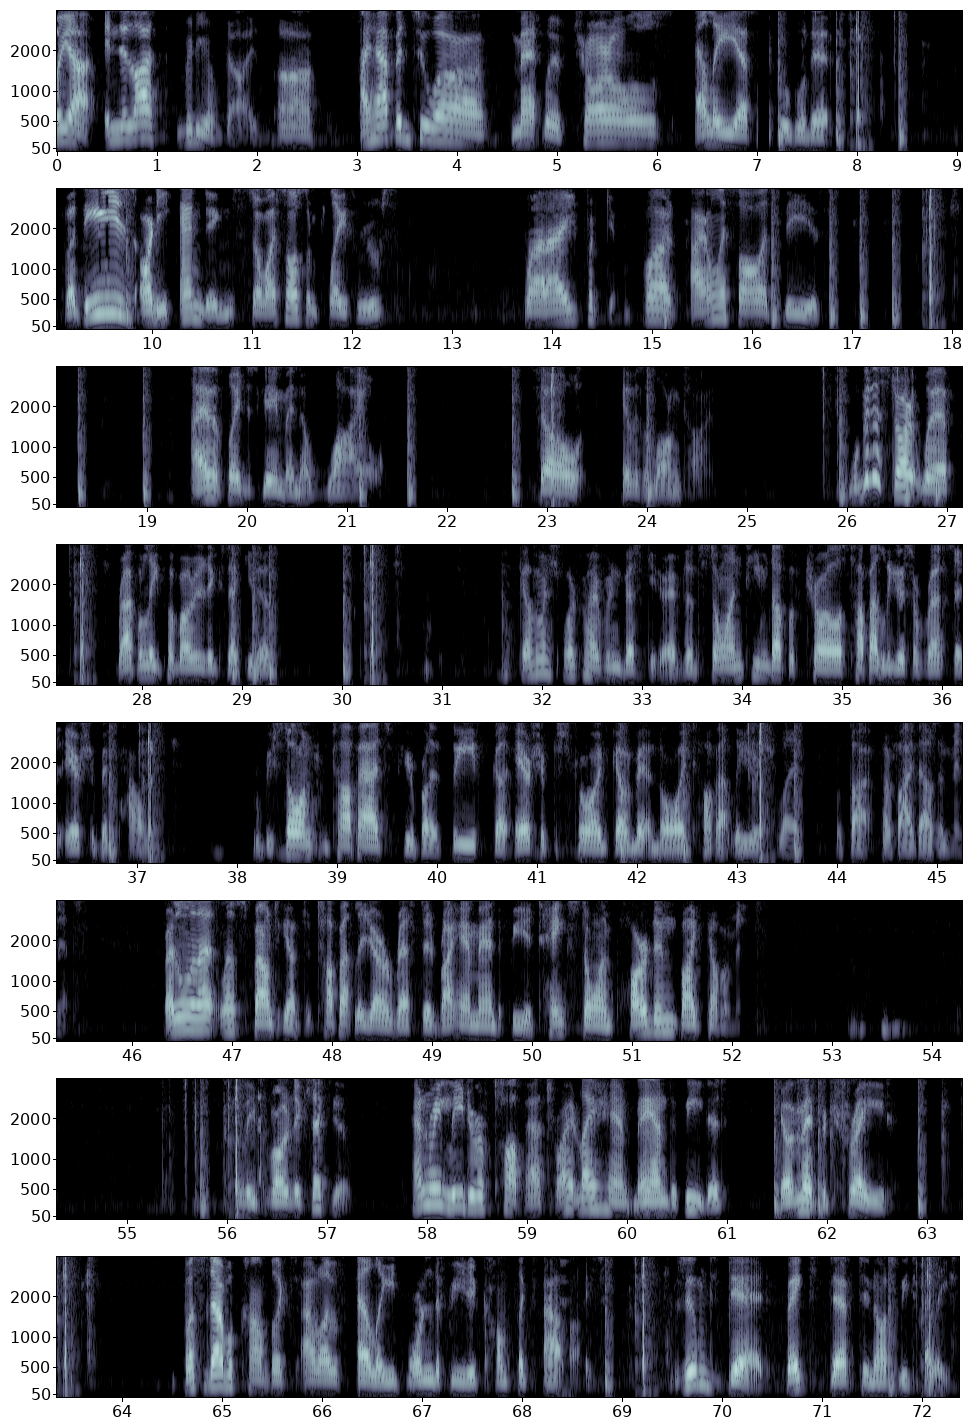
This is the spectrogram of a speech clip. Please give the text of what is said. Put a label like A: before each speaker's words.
A: Oh yeah, in the last video, guys, uh, I happened to, uh, met with Charles, yes, I googled it. But these are the endings, so I saw some playthroughs. But I, but I only saw it these. I haven't played this game in a while. So, it was a long time. We're gonna start with rapidly promoted executive. Government support private investigator. Evidence stolen. Teamed up with Charles. Top Hat leaders arrested. Airship impounded. Ruby stolen from Top Hat. Pure blooded thief. Got airship destroyed. Government annoyed. Top Hat leaders fled for, fi for 5,000 minutes. Relentless bounty hunter. Top Hat leader arrested. Right hand man defeated. Tank stolen. Pardoned by government. The promoted executive. Henry, leader of Top Hats, right hand man defeated. Government betrayed. Busted out with convicts, allied with Ellie, born defeated, convict allies. Presumed dead, faked death to not meet Ellie.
